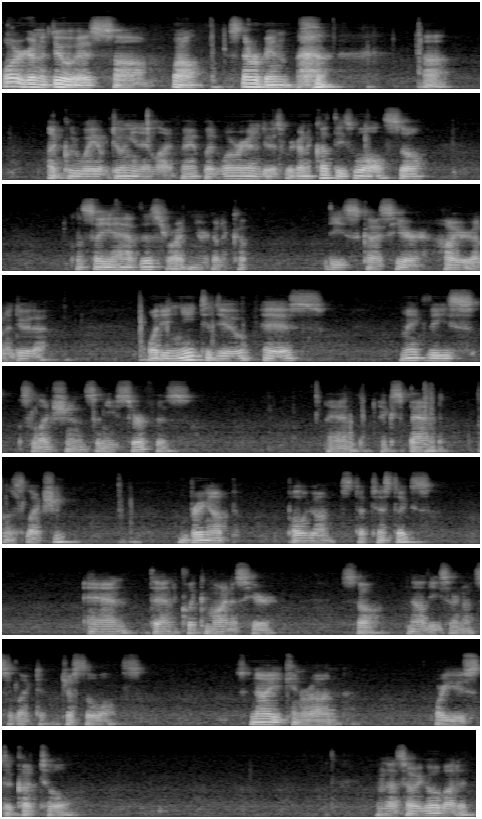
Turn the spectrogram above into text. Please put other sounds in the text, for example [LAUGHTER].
what we're going to do is, um, well, it's never been [LAUGHS] uh, a good way of doing it in life, right? But what we're going to do is we're going to cut these walls. So let's say you have this, right, and you're going to cut these guys here, how you're going to do that. What you need to do is make these selections a new surface and expand the selection. Bring up polygon statistics and then click minus here. So now these are not selected, just the walls. So now you can run or use the cut tool. And that's how we go about it.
